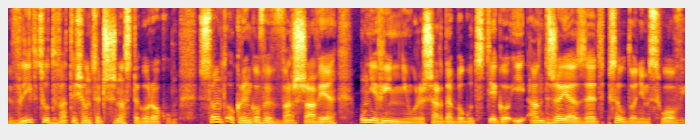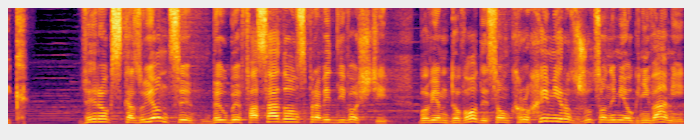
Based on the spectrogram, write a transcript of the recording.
W lipcu 2013 roku Sąd Okręgowy w Warszawie uniewinnił Ryszarda Boguckiego i Andrzeja Z. pseudonim Słowik. Wyrok skazujący byłby fasadą sprawiedliwości, bowiem dowody są kruchymi, rozrzuconymi ogniwami,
